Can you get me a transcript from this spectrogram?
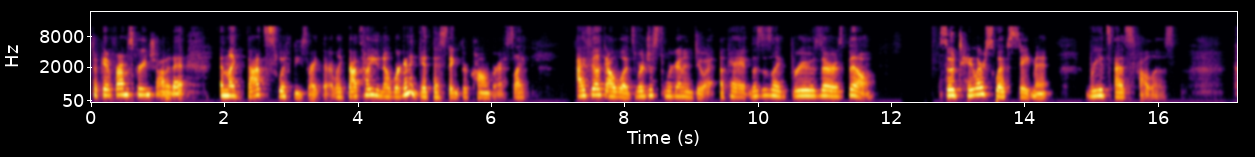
took it from screenshotted it. And like that's Swifties right there. Like that's how you know we're to get this thing through Congress. Like I feel like Elle Woods, we're just we're to do it. Okay? This is like Bruiser's bill. So Taylor Swift's statement reads as follows.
